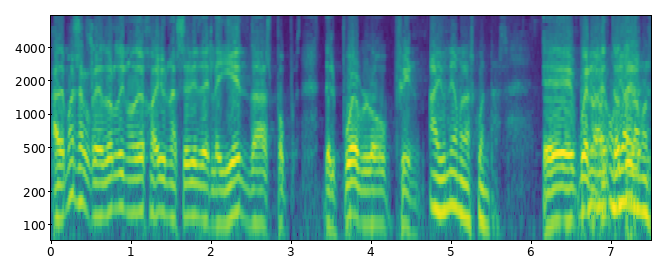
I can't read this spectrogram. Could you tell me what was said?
además, alrededor de Inodejo hay una serie de leyendas pop- del pueblo, en fin. Ay, un día me las cuentas. Eh, bueno, día- entonces,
